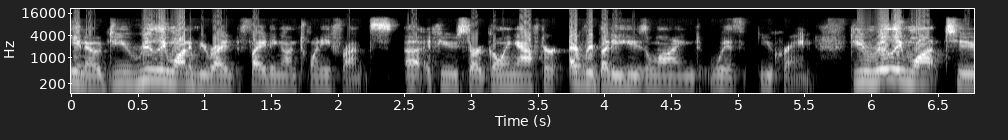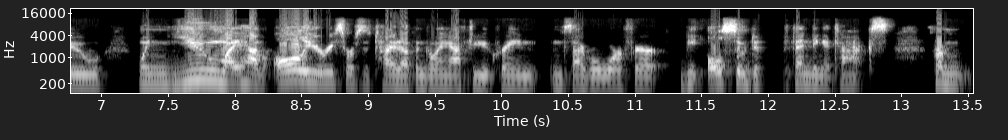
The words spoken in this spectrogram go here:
you know, do you really want to be right, fighting on 20 fronts uh, if you start going after everybody who's aligned with Ukraine? Do you really want to, when you might have all your resources tied up in going after Ukraine in cyber warfare, be also defending attacks from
